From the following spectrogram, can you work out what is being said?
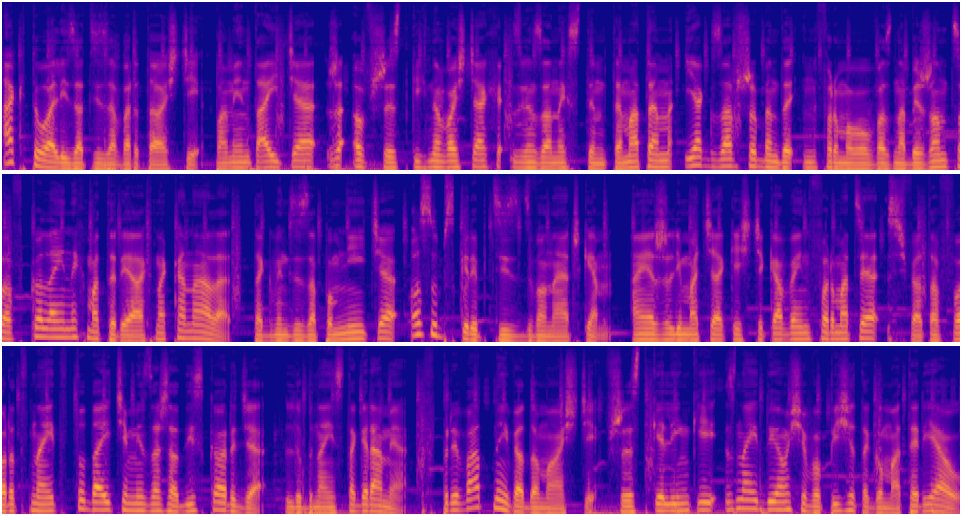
aktualizacji zawartości. Pamiętajcie, że o wszystkich nowościach związanych z tym tematem, jak zawsze będę informował Was na bieżąco w kolejnych materiałach na kanale, tak więc zapomnijcie o subskrypcji z dzwoneczkiem. A jeżeli macie jakieś ciekawe informacje z świata Fortnite, to dajcie mi znać na Discordzie lub na Instagramie, w prywatnej wiadomości. Wszystkie linki znajdują się w opisie tego materiału.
